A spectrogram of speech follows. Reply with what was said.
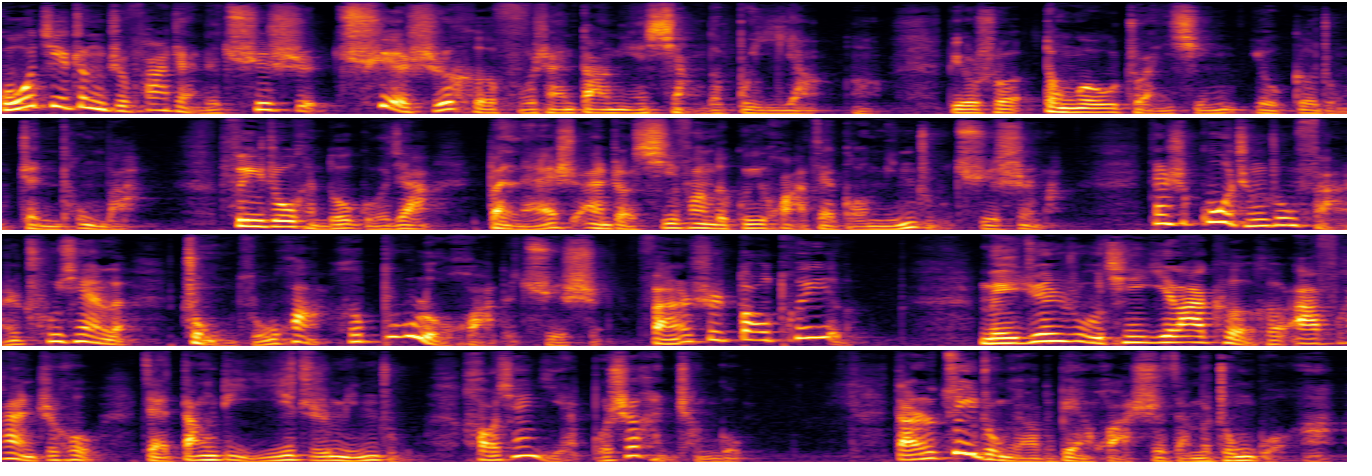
国际政治发展的趋势确实和福山当年想的不一样啊。比如说，东欧转型有各种阵痛吧，非洲很多国家本来是按照西方的规划在搞民主趋势嘛。但是过程中反而出现了种族化和部落化的趋势，反而是倒退了。美军入侵伊拉克和阿富汗之后，在当地移植民主，好像也不是很成功。当然，最重要的变化是咱们中国啊，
